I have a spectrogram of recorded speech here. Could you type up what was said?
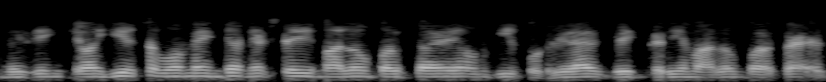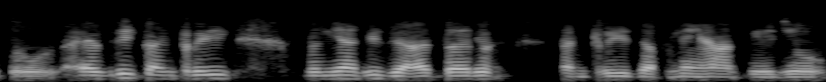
अमेजिंग क्यों ये सब हमें इंटरनेट से ही मालूम पड़ता है, उनकी फोटोग्राफ देख कर ये मालूम पड़ता है। तो एवरी कंट्री दुनिया की ज़्यादातर कंट्रीज़ अपने यहाँ के जो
